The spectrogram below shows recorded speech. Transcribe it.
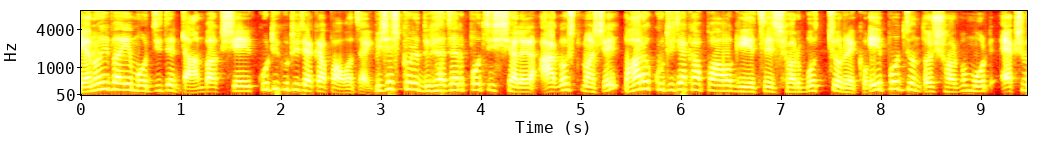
কেনই বা এই মসজিদের দান বাক্সে কোটি কোটি টাকা পাওয়া যায়? বিশেষ করে দুই হাজার পঁচিশ সালের আগস্ট মাসে বারো কোটি টাকা পাওয়া গিয়েছে সর্বোচ্চ রেকর্ড এই পর্যন্ত সর্বমোট একশো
